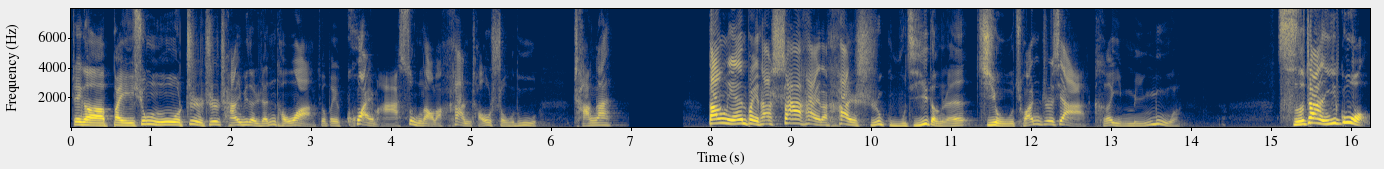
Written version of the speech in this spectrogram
这个北匈奴郅支单于的人头啊，就被快马送到了汉朝首都长安。当年被他杀害的汉使古籍等人，九泉之下可以瞑目了。此战一过，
